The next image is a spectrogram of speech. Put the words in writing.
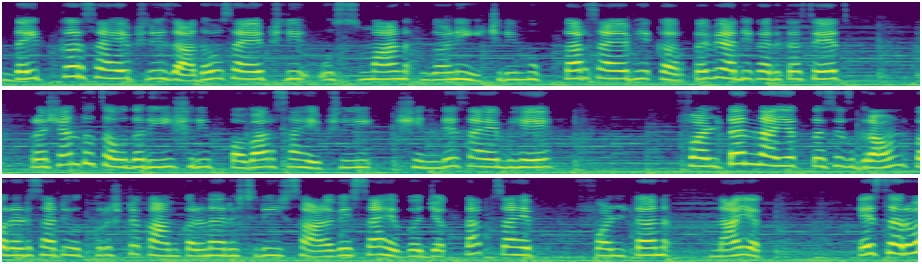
दैतकर साहेब श्री जाधव साहेब श्री उस्मान गणी श्री मुक्तार साहेब हे कर्तव्य अधिकारी तसेच प्रशांत चौधरी श्री पवार साहेब श्री शिंदे साहेब हे फलटण नायक तसेच ग्राउंड परेडसाठी उत्कृष्ट काम करणारे श्री साळवे साहेब व जगताप साहेब फलटण नायक हे सर्व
